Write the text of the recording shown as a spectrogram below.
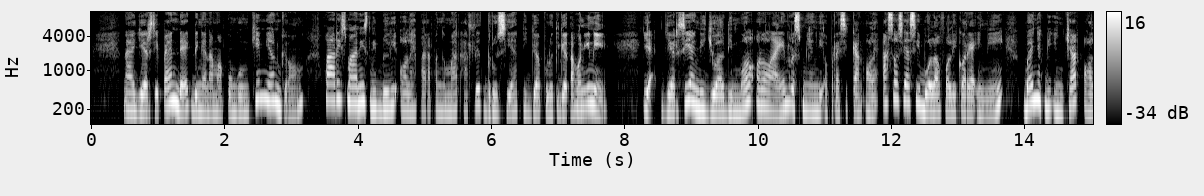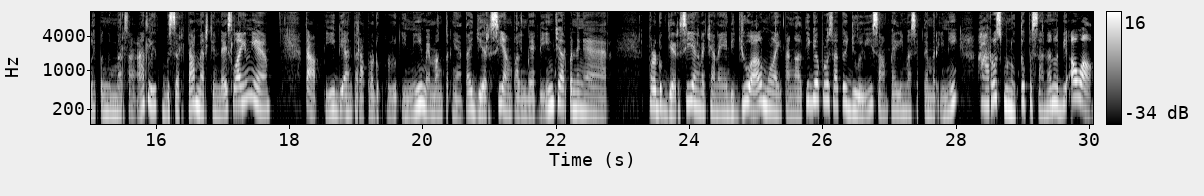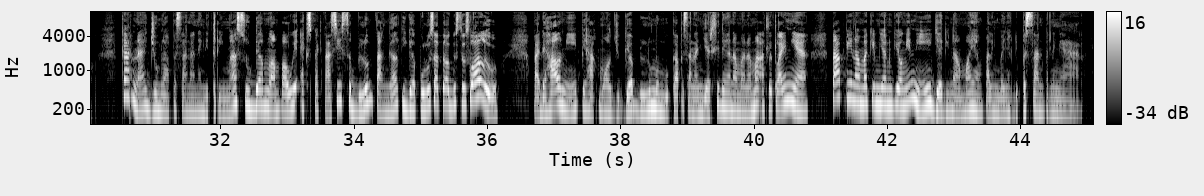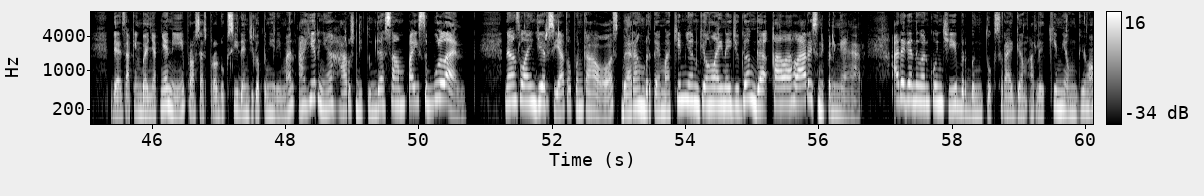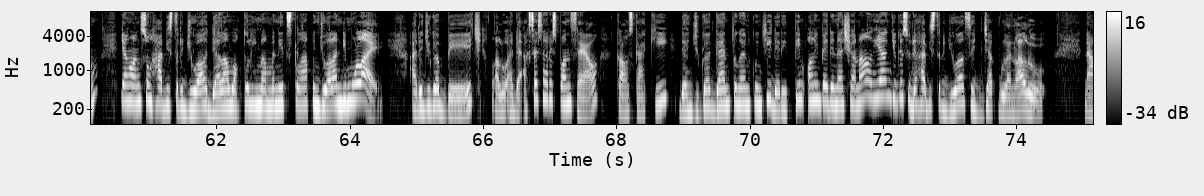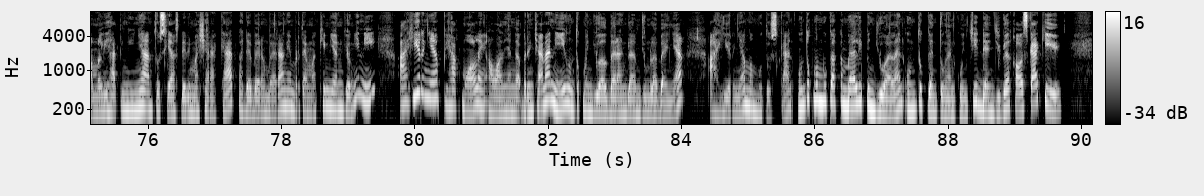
Nah, jersey pendek dengan nama punggung Kim Yeon Kyung laris manis dibeli oleh para penggemar atlet berusia 33 tahun ini. Ya, jersey yang dijual di mall online resmi yang dioperasikan oleh Asosiasi Bola Voli Korea ini banyak diincar oleh penggemar sang atlet beserta merchandise lainnya. Tapi di antara produk-produk ini memang ternyata jersey yang paling banyak diincar pendengar. Produk jersey yang rencananya dijual mulai tanggal 31 Juli sampai 5 September ini harus menutup pesanan lebih awal karena jumlah pesanan yang diterima sudah melampaui ekspektasi sebelum tanggal 31 Agustus lalu. Padahal nih pihak mall juga belum membuka pesanan jersey dengan nama-nama atlet lainnya. Tapi nama Kim Yeon Kyung ini jadi nama yang paling banyak dipesan pendengar. Dan saking banyaknya nih proses produksi dan juga pengiriman akhirnya harus ditunda sampai sebulan. Nah, selain jersey ataupun kaos, barang bertema Kim Yeon Kyung lainnya juga nggak kalah laris nih pendengar. Ada gantungan kunci berbentuk seragam atlet Kim Yeon Kyung yang langsung habis terjual dalam waktu 5 menit setelah penjualan dimulai. Ada juga badge, lalu ada aksesoris ponsel, kaos kaki, dan juga gantungan kunci dari tim Olimpiade Nasional yang juga sudah habis terjual sejak bulan lalu. Nah, melihat tingginya antusias dari masyarakat pada barang-barang yang bertema Kim Yeon Kyung ini, akhirnya pihak mall yang awalnya nggak berencana nih untuk menjual barang dalam jumlah banyak, akhirnya memutuskan untuk membuka kembali penjualan untuk gantungan kunci dan juga kaos kaki.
